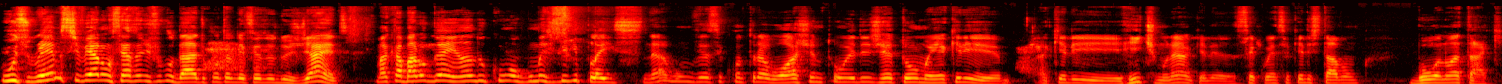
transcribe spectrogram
Os Rams tiveram certa dificuldade contra a defesa dos Giants, mas acabaram ganhando com algumas big plays. Né? Vamos ver se contra Washington eles retomam aquele, aquele ritmo, né? aquela sequência que eles estavam boa no ataque.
